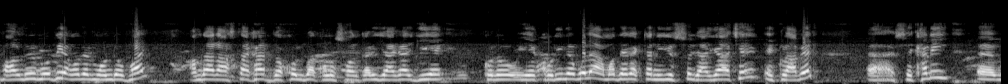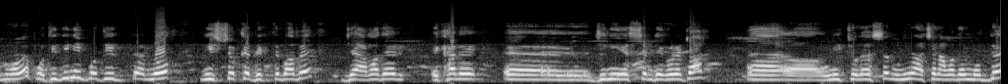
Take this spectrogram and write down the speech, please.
বাউন্ডারির মধ্যেই আমাদের মণ্ডপ হয় আমরা রাস্তাঘাট দখল বা কোনো সরকারি জায়গায় গিয়ে কোনো ইয়ে করি না বলে আমাদের একটা নিজস্ব জায়গা আছে এই ক্লাবের। সেখানেই হবে। প্রতিদিনই প্রতি লোক নিশ্চয়কে দেখতে পাবে যে আমাদের এখানে যিনি এসছেন ডেকোরেটর উনি চলে এসছেন, উনিও আছেন আমাদের মধ্যে।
